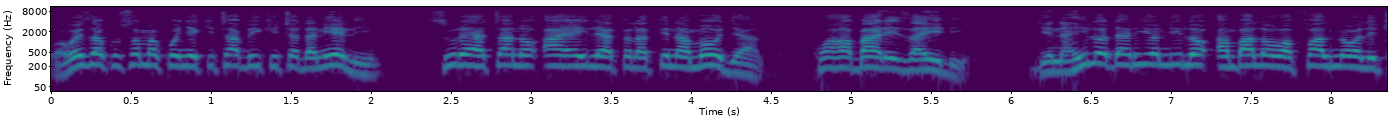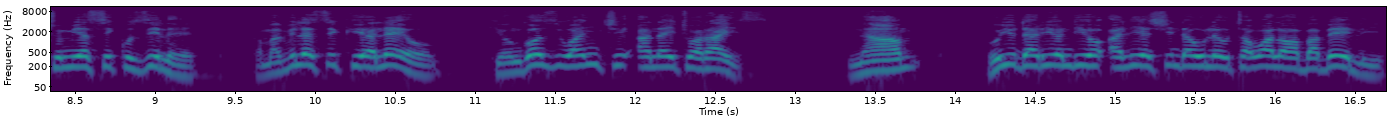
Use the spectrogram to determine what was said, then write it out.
Waweza kusoma kwenye kitabu hiki cha danieli sura ya tano aya ile ya 31 kwa habari zaidi. Jina hilo dario ndilo ambalo wafalme walitumia siku zile kama vile siku ya leo kiongozi wa nchi anaitwa rais. Nam huyu dario ndiyo aliyeshinda ule utawala wa babeli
